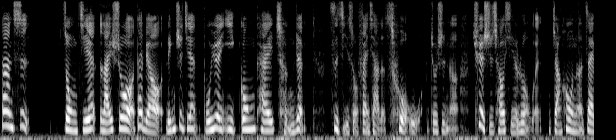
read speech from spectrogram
但是总结来说，代表林志坚不愿意公开承认自己所犯下的错误，就是呢确实抄袭了论文，然后呢在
